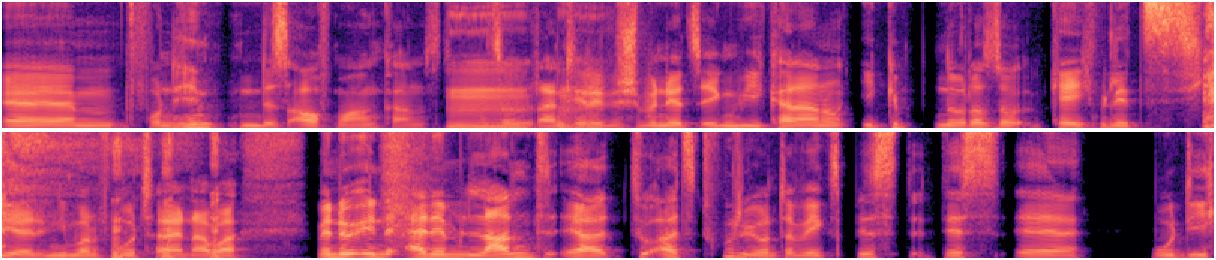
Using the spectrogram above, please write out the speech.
ähm, von hinten das aufmachen kannst. Mm, also rein mhm. theoretisch, wenn du jetzt irgendwie, keine Ahnung, Ägypten oder so, okay, ich will jetzt hier niemanden verurteilen, aber wenn du in einem Land ja, als Touri unterwegs bist, das, äh, wo die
